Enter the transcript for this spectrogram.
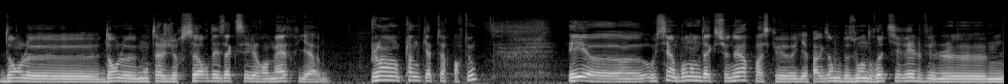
dans, le, dans le montage du ressort, des accéléromètres, il y a plein, plein de capteurs partout et euh, aussi un bon nombre d'actionneurs parce qu'il y a par exemple besoin de retirer le,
